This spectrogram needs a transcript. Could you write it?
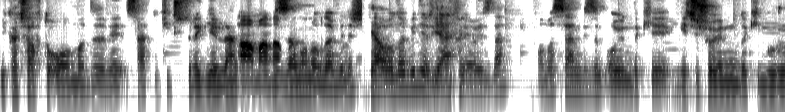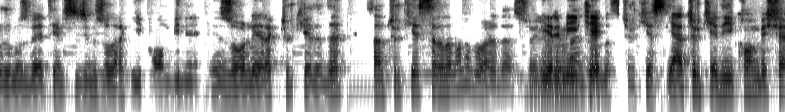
birkaç hafta olmadığı ve sert bir fikstüre girilen Aman bir aman. zaman olabilir. Ya olabilir yani o yüzden. Ama sen bizim oyundaki, geçiş oyunundaki gururumuz ve temsilcimiz olarak ilk 10.000'i e, zorlayarak Türkiye'de de sen Türkiye sıralamanı bu arada söylüyorum. 22. Bence o da Türkiye, ya Türkiye'de ilk 15'e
